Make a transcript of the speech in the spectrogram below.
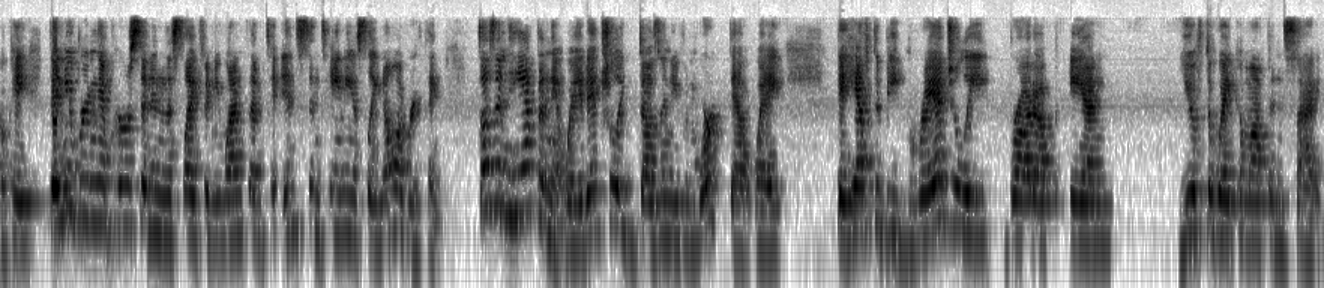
Okay. Then you bring that person in this life and you want them to instantaneously know everything. Doesn't happen that way. It actually doesn't even work that way. They have to be gradually brought up and you have to wake them up inside.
